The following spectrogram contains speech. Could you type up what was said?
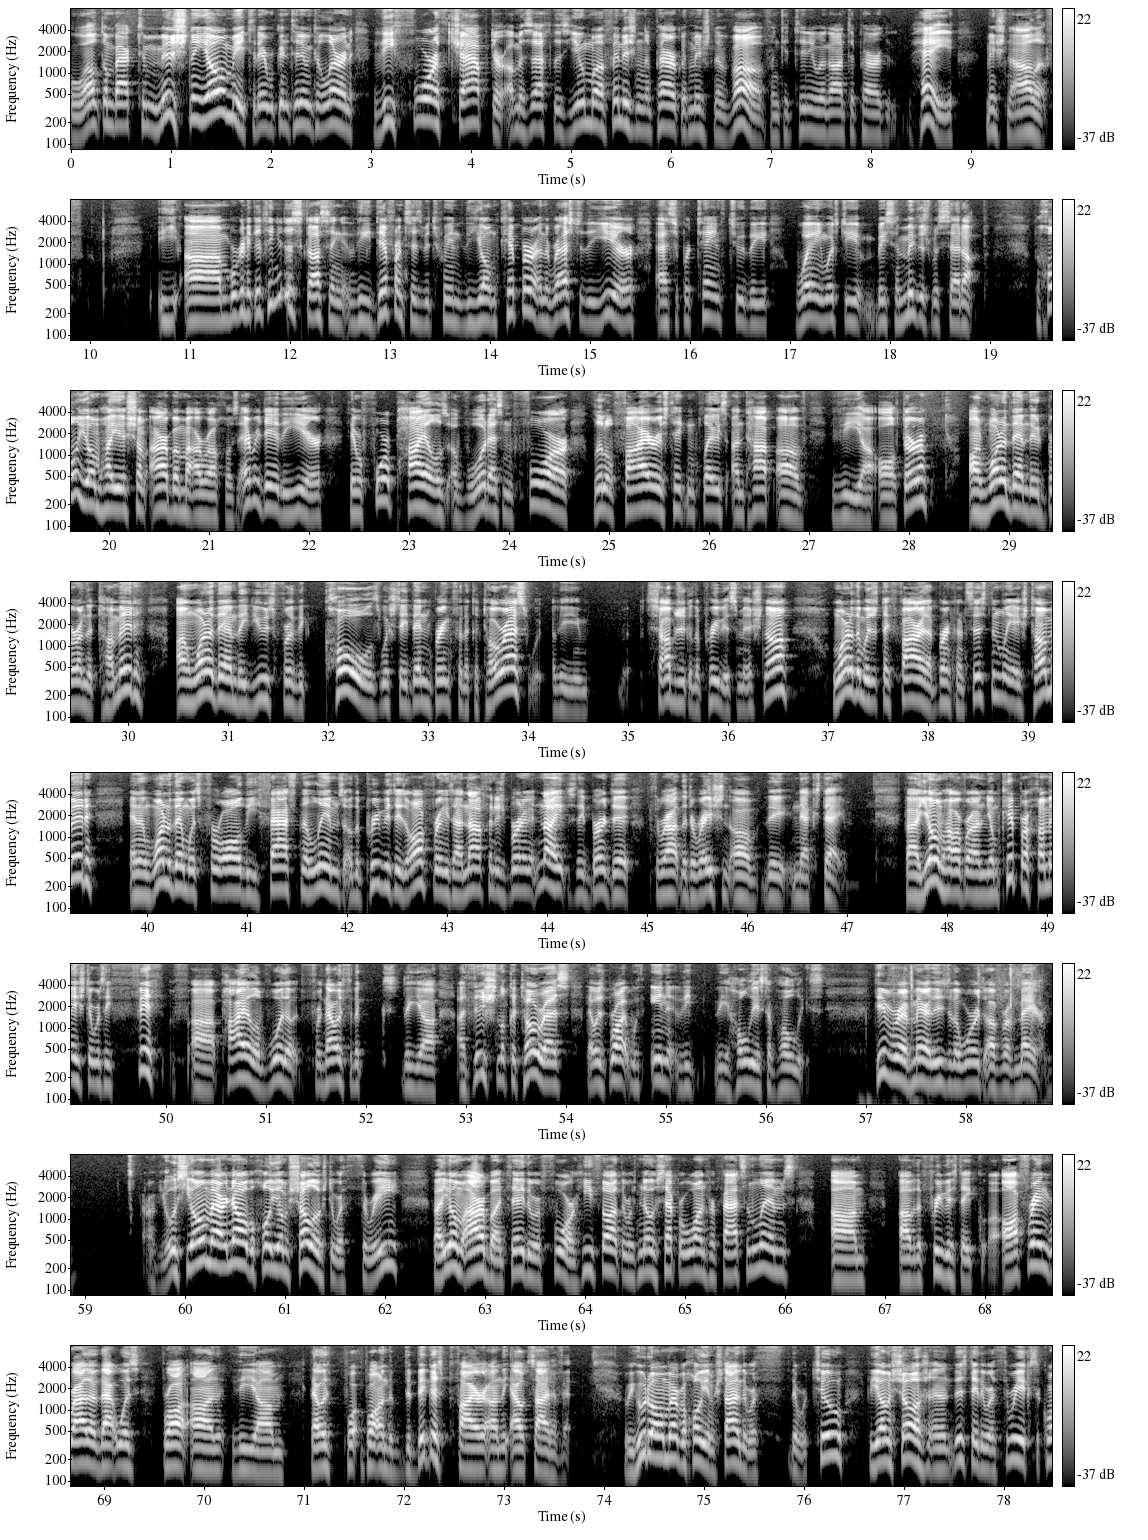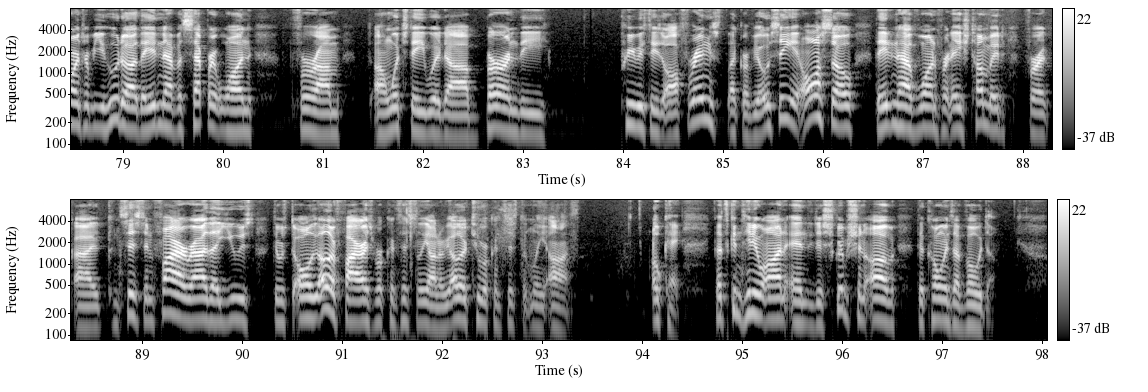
Welcome back to Mishnah Yomi. Today we're continuing to learn the fourth chapter of Masechtas Yuma, finishing the perek with Mishnah Vav and continuing on to perek Hey, Mishnah Aleph. Um, we're going to continue discussing the differences between the Yom Kippur and the rest of the year as it pertains to the way in which the Beis Hamikdash was set up. Every day of the year, there were four piles of wood, as in four little fires taking place on top of the uh, altar. On one of them, they'd burn the tamid. On one of them, they'd use for the coals, which they then bring for the ketores, the subject of the previous Mishnah. One of them was just a fire that burned consistently, Eish Tamid, and then one of them was for all the fats and the limbs of the previous day's offerings that had not finished burning at night, so they burned it throughout the duration of the next day. Yom, however, on Yom Kippur Chamesh, there was a fifth uh, pile of wood for that was for the the uh, additional ketores that was brought within the, the holiest of holies. Div Rav Meir, these are the words of Rav Meir. Rav Yossi Omer, no, b'chol Yom Shalosh, there were three. Vayom Arba, and today there were four. He thought there was no separate one for fats and limbs um, of the previous day offering. Rather, that was brought on the um, that was brought on the, the biggest fire on the outside of it. Yehuda Omer b'chol Yom Shtaim, there were th- there were two. V'Yom Shalosh, and this day there were three. According to Yehuda, they didn't have a separate one for um on which they would uh, burn the previous day's offerings, like Rav Yossi, and also they didn't have one for an Eish Tamid for a, consistent fire. Rather, they used there was all the other fires were consistently on, or the other two were consistently on. Okay, let's continue on and the description of the Kohen's avoda.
